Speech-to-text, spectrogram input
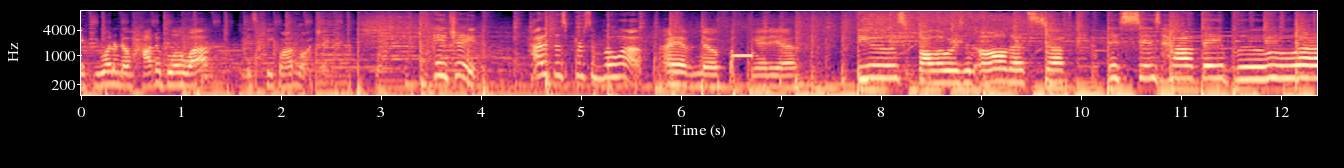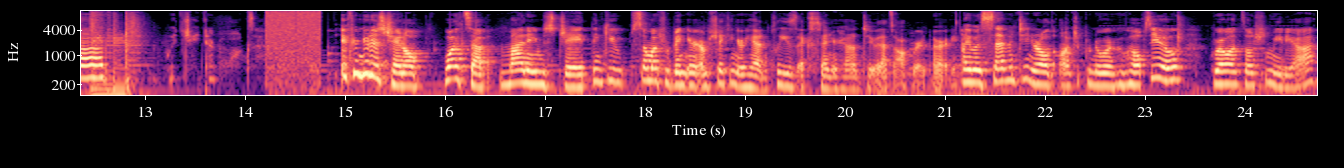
if you wanna know how to blow up is keep on watching. Hey Jade, how did this person blow up? I have no idea. Views, followers, and all that stuff. This is how they blew up. If you're new to this channel, what's up? My name's Jade. Thank you so much for being here. I'm shaking your hand. Please extend your hand too. That's awkward. All right. I'm a 17 year old entrepreneur who helps you grow on social media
